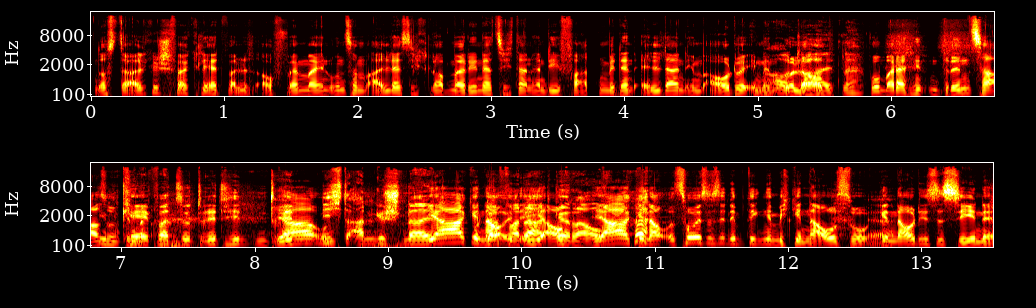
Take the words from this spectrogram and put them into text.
nostalgisch verklärt, weil es auch, wenn man in unserem Alter ist, ich glaube, man erinnert sich dann an die Fahrten mit den Eltern im Auto in den Auto Urlaub, halt, ne? wo man dann hinten drin saß Im und Käfer zu dritt hinten drin, Ja, und- nicht angeschnallt. ja, genau. Ja, auch, ja, genau. So ist es in dem Ding nämlich genauso. Genau diese Szene.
